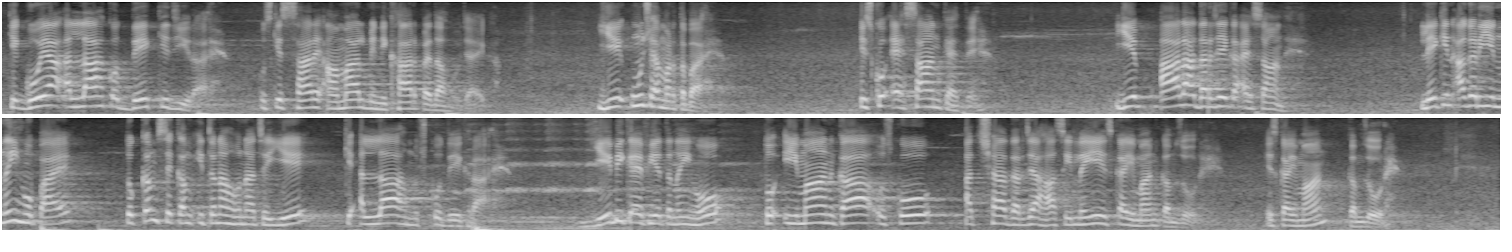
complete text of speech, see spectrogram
کہ گویا اللہ کو دیکھ کے جی رہا ہے، اس کے سارے اعمال میں نکھار پیدا ہو جائے گا۔ یہ اونچا مرتبہ ہے۔ اس کو احسان کہتے ہیں۔ یہ اعلیٰ درجے کا احسان ہے۔ لیکن اگر یہ نہیں ہو پائے تو کم سے کم اتنا ہونا چاہیے کہ اللہ مجھ کو دیکھ رہا ہے۔ یہ بھی کیفیت نہیں ہو تو ایمان کا اس کو اچھا درجہ حاصل نہیں ہے، اس کا ایمان کمزور ہے۔ اس کا ایمان کمزور ہے۔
